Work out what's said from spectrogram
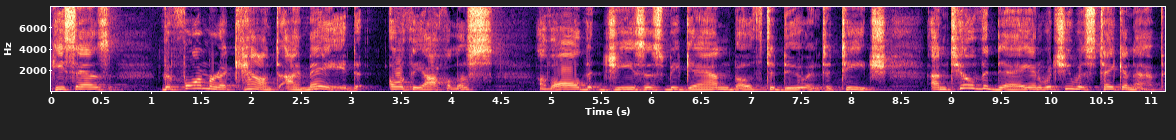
he says, the former account I made, O Theophilus, of all that Jesus began both to do and to teach, until the day in which he was taken up,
